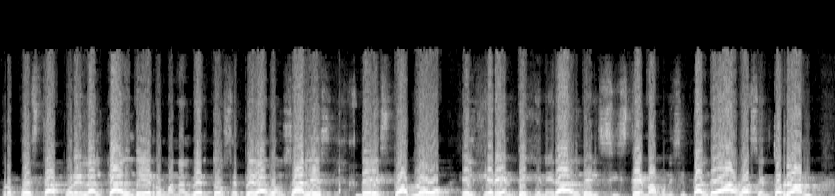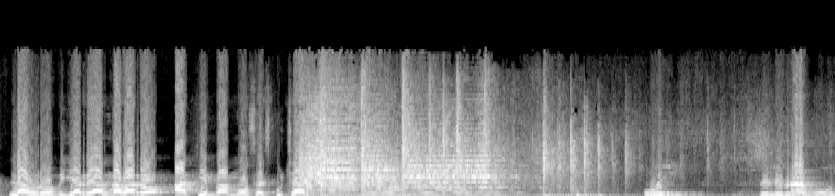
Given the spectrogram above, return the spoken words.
propuesta por el alcalde Román Alberto Cepeda González. De esto habló el gerente general del Sistema Municipal de Aguas en Torreón, Lauro Villarreal Navarro, a quien vamos a escuchar. Hoy celebramos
